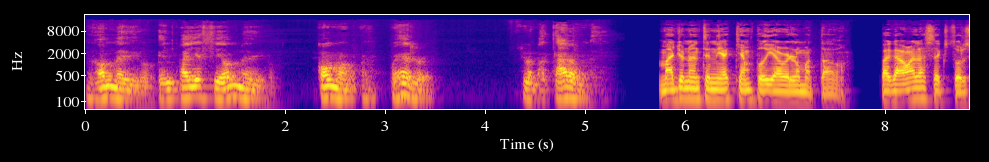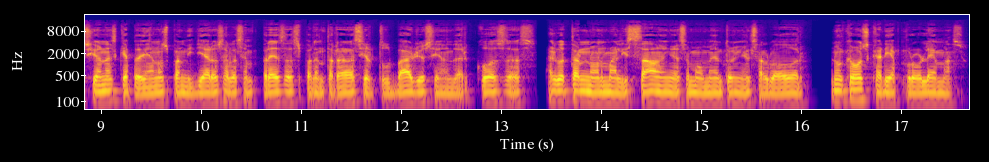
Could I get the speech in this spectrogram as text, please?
No, me dijo, él falleció, me dijo. ¿Cómo? Pues lo, lo mataron. Mayo no entendía quién podía haberlo matado. Pagaba las extorsiones que pedían los pandilleros a las empresas para entrar a ciertos barrios y vender cosas, algo tan normalizado en ese momento en El Salvador. Nunca buscaría problemas.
